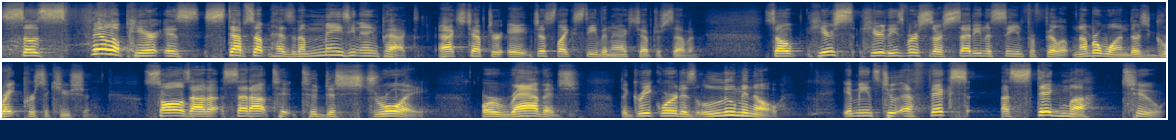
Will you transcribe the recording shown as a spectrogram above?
So, Philip here is steps up and has an amazing impact. Acts chapter 8, just like Stephen, Acts chapter 7. So here's here these verses are setting the scene for Philip. Number one, there's great persecution. Saul is out, set out to, to destroy or ravage. The Greek word is lumino. It means to affix a stigma to,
